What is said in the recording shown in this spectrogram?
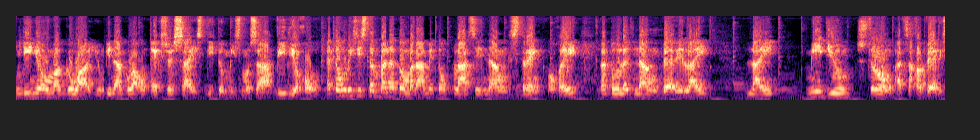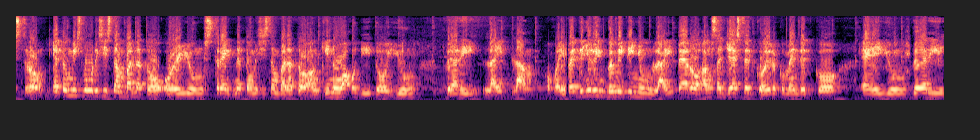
hindi nyo magawa yung ginagawa kong exercise dito mismo sa video ko. Itong resistant band na to, marami tong klase ng strength. Okay? Katulad ng very light, light, medium, strong, at saka very strong. Itong mismong resistant band na to, or yung strength na itong resistant band na to, ang kinuha ko dito, yung very light lang. Okay? Pwede nyo rin gamitin yung light, pero ang suggested ko, recommended ko, eh yung very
